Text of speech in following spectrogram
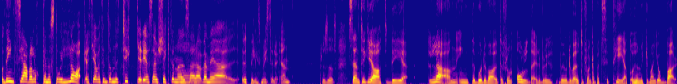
Och det är inte så jävla lockande att stå i lagret. Jag vet inte om ni tycker det. Så här, ursäkta mig, Ja. så här, vem är utbildningsminister nu igen? Precis. Sen tycker jag att det lön inte borde vara utifrån ålder. Det borde- vara utifrån kapacitet och hur mycket man jobbar.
